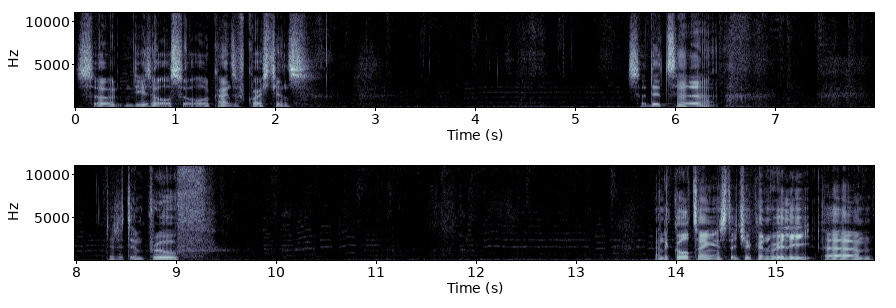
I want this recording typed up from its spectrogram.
So these are also all kinds of questions. So did, uh, did it improve? And the cool thing is that you can really um,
